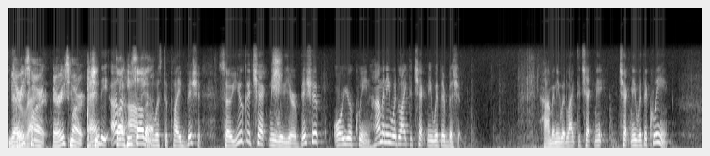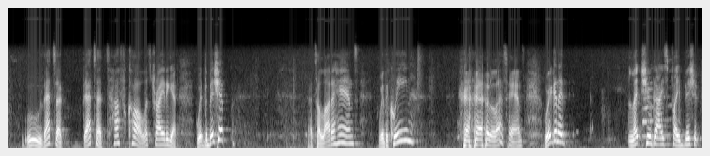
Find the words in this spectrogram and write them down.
Very Correct. smart. Very smart. And the other thought he saw option that. was to play bishop. So you could check me with your bishop or your queen. How many would like to check me with their bishop? How many would like to check me check me with the queen? Ooh, that's a that's a tough call. Let's try it again. With the bishop? That's a lot of hands. With the queen? Less hands. We're going to let you guys play bishop.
